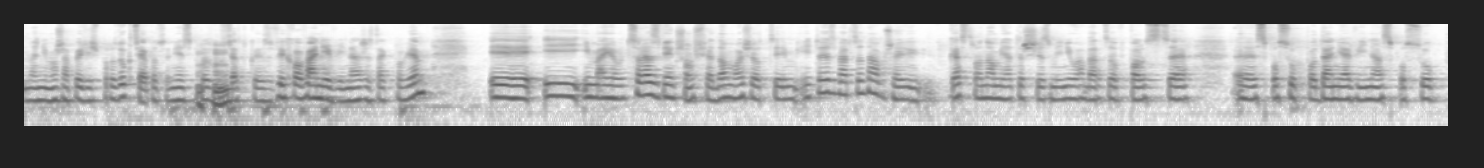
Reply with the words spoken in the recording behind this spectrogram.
no nie można powiedzieć produkcja, bo to nie jest Mhm. produkcja, tylko jest wychowanie wina, że tak powiem. I, i, I mają coraz większą świadomość o tym, i to jest bardzo dobrze. Gastronomia też się zmieniła bardzo w Polsce, e, sposób podania wina, sposób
